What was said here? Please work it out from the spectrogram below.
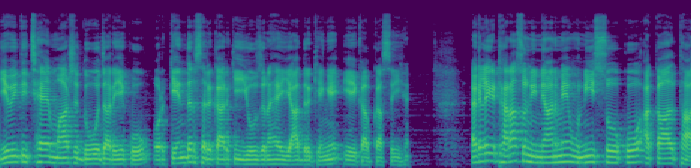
ये हुई थी छः मार्च 2001 को और केंद्र सरकार की योजना है, याद रखेंगे, एक आपका सही है। अगले अठारह सौ निन्यानवे, उन्नीस सौ को अकाल था।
